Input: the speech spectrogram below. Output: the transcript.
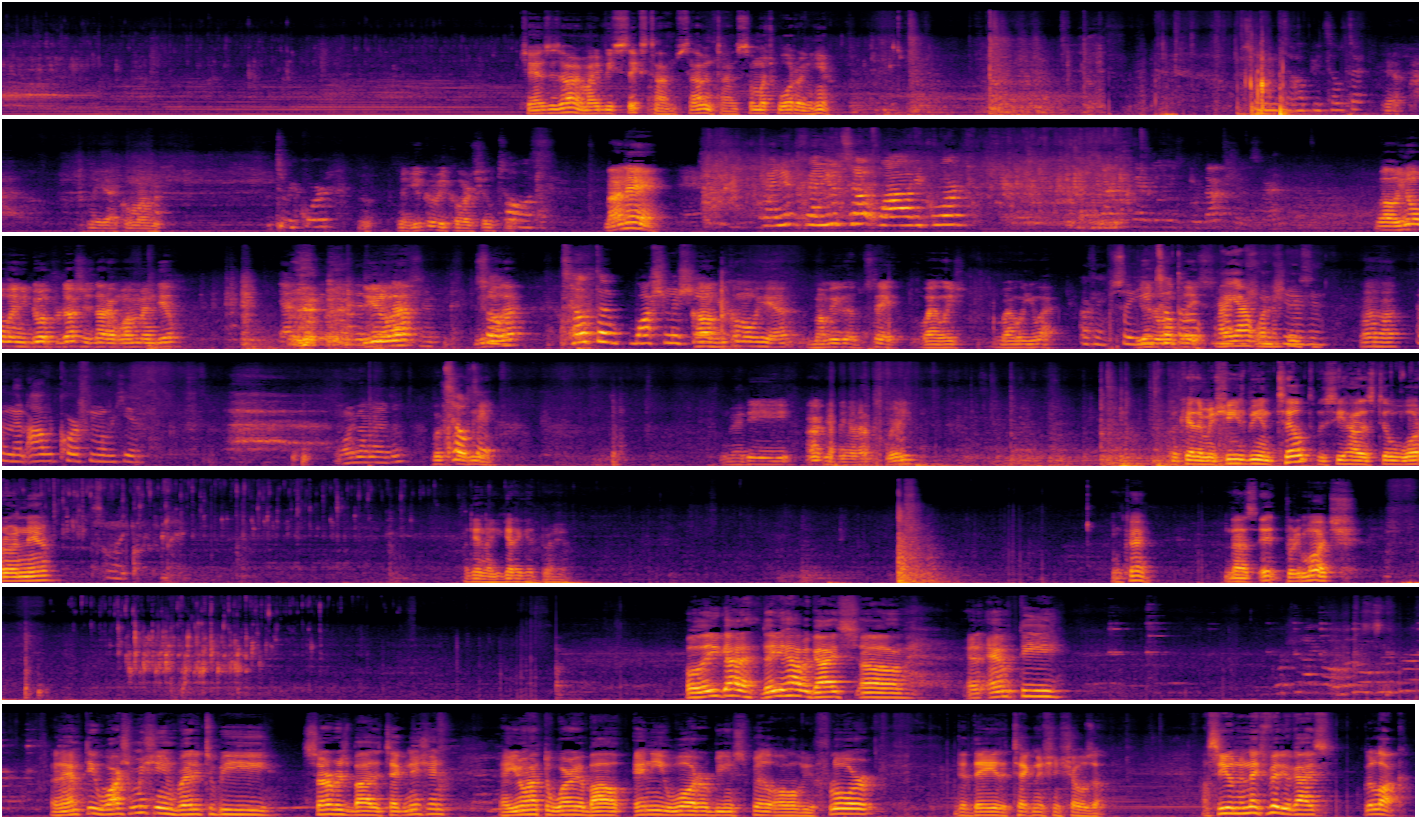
Chances are it might be six times, seven times, so much water in here. So you need to help you tilt it? Yeah. Yeah, come on. To record? No, you can record, she'll tilt. Oh, okay. Manny! Can you can you tilt while I record? Well, you know when you do a production, it's not a one-man deal. Yeah, Do you know that? You So- know that? tilt the washing machine. Come, you come over here. Mommy, gonna stay right where, you- right where you at. Okay, so You're you in the tilt the wrong washing place. I got one machine apiece. over Uh huh. and then I'll record from over here. What you gonna do? Push Tilt for me. it. Ready? Okay, ready? Okay, the machine's being tilted. We see how there's still water in there. I didn't know. You gotta get right. Okay, that's it pretty much. Well, there you got it. There you have it, guys. Uh, an empty, an empty washing machine ready to be serviced by the technician, and you don't have to worry about any water being spilled all over your floor the day the technician shows up. I'll see you in the next video, guys. Good luck.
